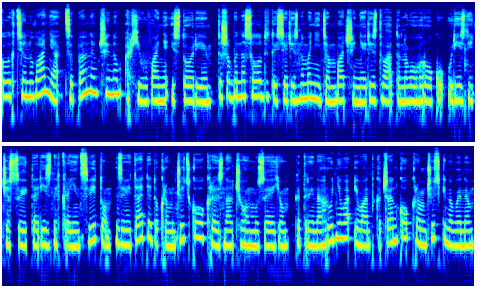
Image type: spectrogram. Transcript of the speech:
Колекціонування це певним чином архівування історії. Тож, аби насолодитися різноманіттям бачення Різдва та Нового року у різні часи та різних країн світу, завітайте до Кременчуцького краєзнавчого музею. Катерина Груднєва, Іван Ткаченко, Кременчуцькі новини.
